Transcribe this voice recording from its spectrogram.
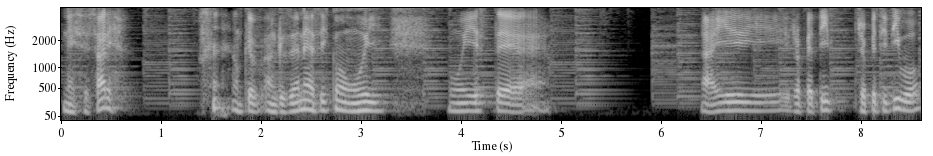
necesaria. aunque, aunque suene así como muy, muy este, ahí repetitivo,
